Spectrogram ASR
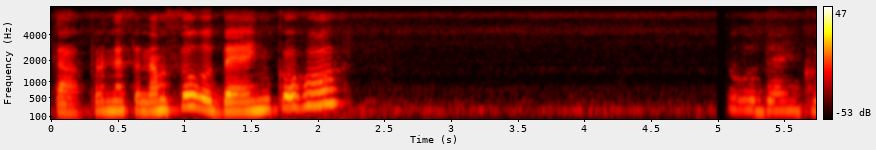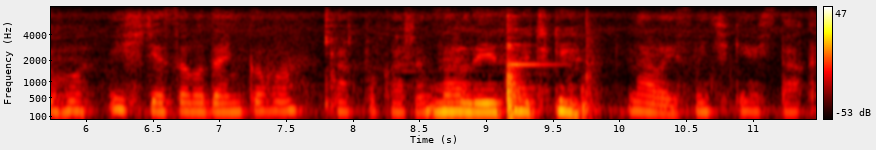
Так, принесе нам солоденького Солоденького. і ще солоденького. Так, покажемо. На зараз. лиснички. Налиснички, ось так.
